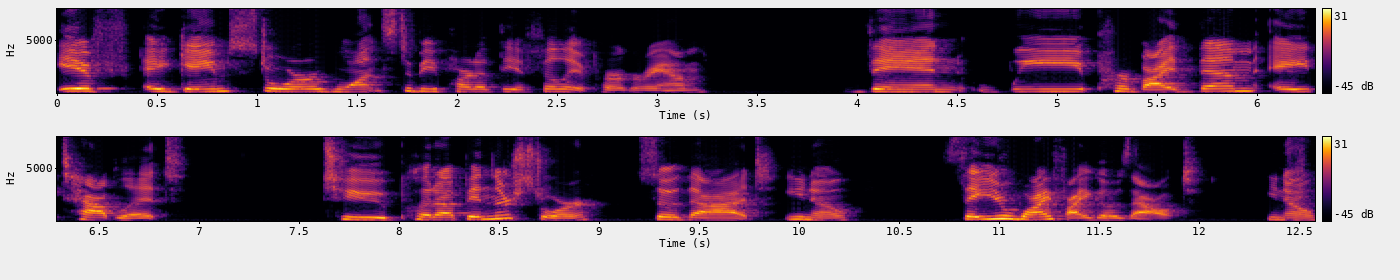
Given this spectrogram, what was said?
If a game store wants to be part of the affiliate program, then we provide them a tablet to put up in their store so that, you know, say your Wi-Fi goes out, you know,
